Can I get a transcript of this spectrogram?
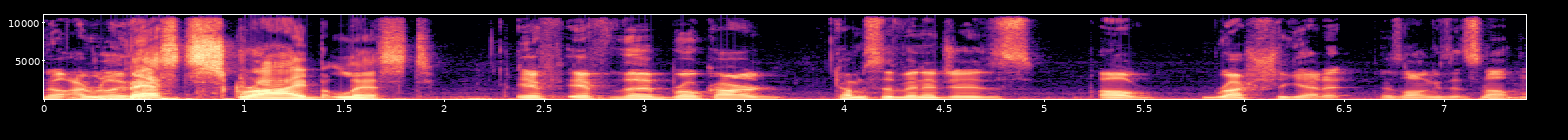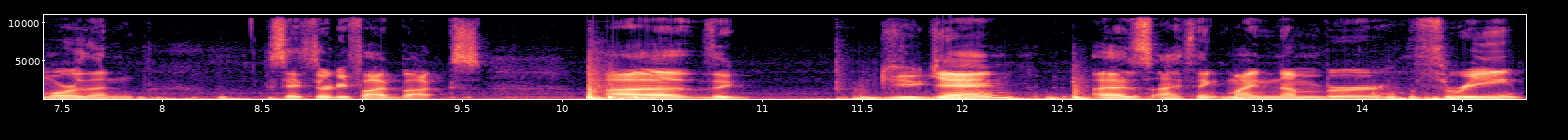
no, I really best scribe list. if if the Brocard comes to vintages, I'll rush to get it as long as it's not more than say thirty five bucks. Uh, the Guéguen as I think my number three.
